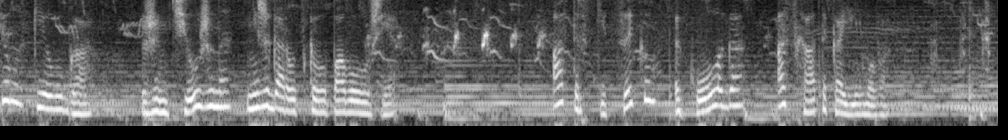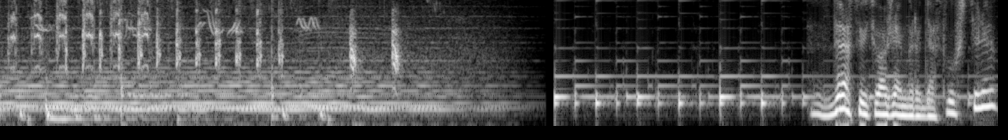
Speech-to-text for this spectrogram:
Артемовские луга Жемчужина Нижегородского Поволжья Авторский цикл эколога Асхата Каюмова Здравствуйте, уважаемые радиослушатели!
